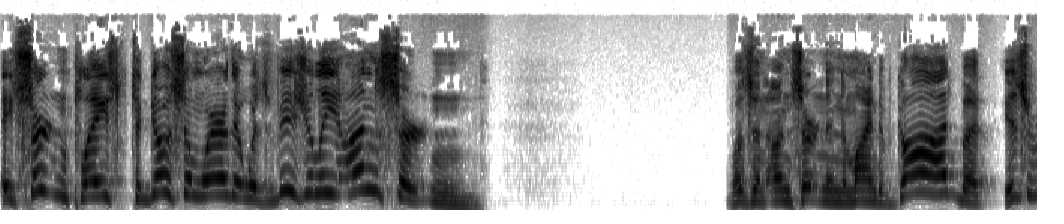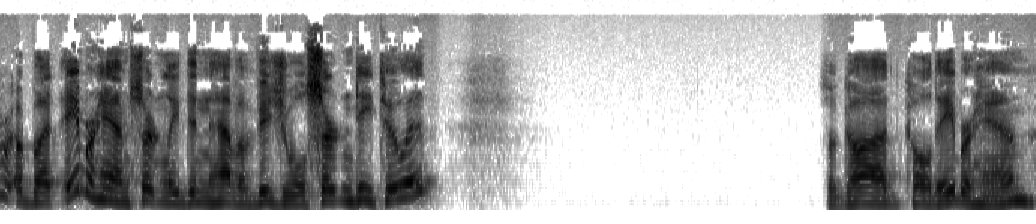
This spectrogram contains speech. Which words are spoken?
a certain place, to go somewhere that was visually uncertain. Wasn't uncertain in the mind of God, but Israel, but Abraham certainly didn't have a visual certainty to it. So God called Abraham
